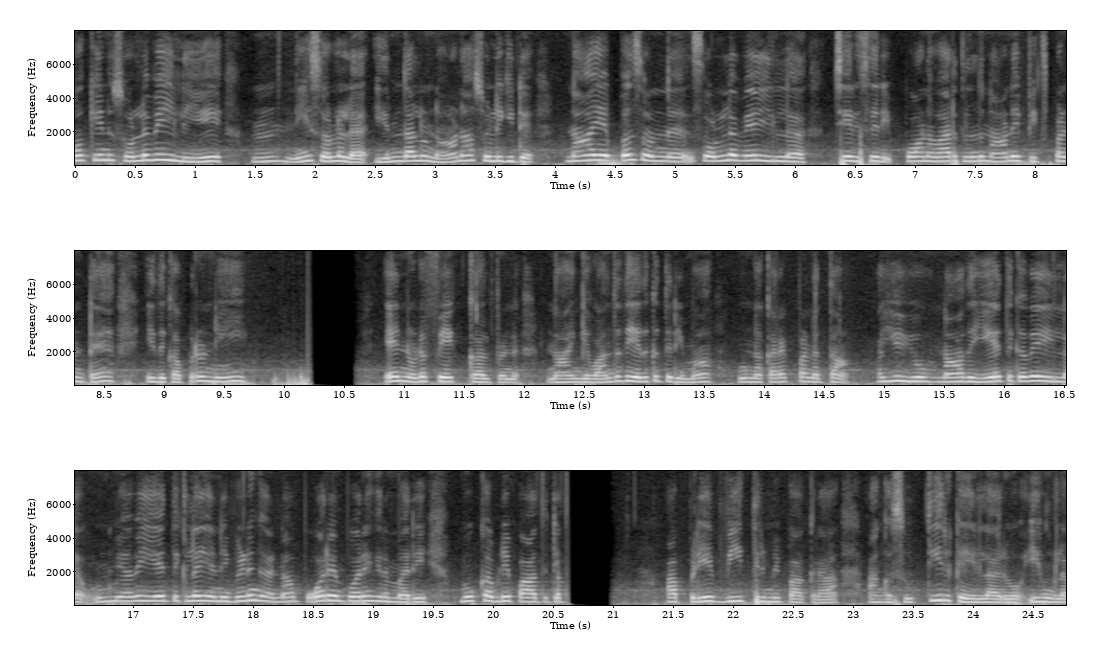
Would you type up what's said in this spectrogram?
ஓகேன்னு சொல்லவே இல்லையே. ம் நீ சொல்லலை. இருந்தாலும் நானாக சொல்லிக்கிட்டேன். நான் எப்போ சொன்னேன்? சொல்லவே இல்லை. சரி சரி போன வாரத்துலேருந்து நானே ஃபிக்ஸ் பண்ணிட்டேன். இதுக்கப்புறம் நீ என்னோட ஃபேக் கேர்ள் ஃப்ரெண்டு நான் இங்கே வந்தது எதுக்கு தெரியுமா? உன்னை கரெக்ட் பண்ணத்தான். ஐயோ நான் அதை ஏற்றுக்கவே இல்லை. உண்மையாகவே ஏற்றுக்கல என்னை விடுங்க. நான் போகிறேன் போகிறேங்கிற மாதிரி மூக்கு அப்படியே பார்த்துட்டு அப்படியே வீ திரும்பி பார்க்குறா. அங்கே சுற்றி இருக்க எல்லாரும் இவங்கள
